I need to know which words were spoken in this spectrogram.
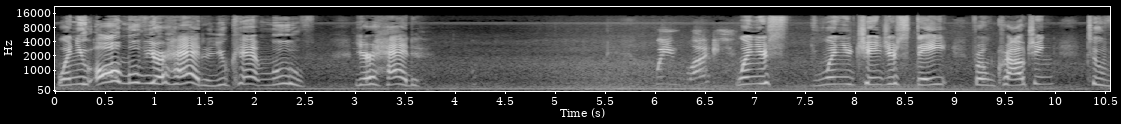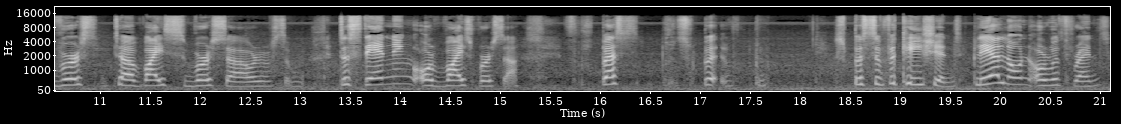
When you oh move your head, you can't move your head. Wait, what? When you when you change your state from crouching to verse to vice versa or some, to standing or vice versa. Spec, spe, specifications: play alone or with friends.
